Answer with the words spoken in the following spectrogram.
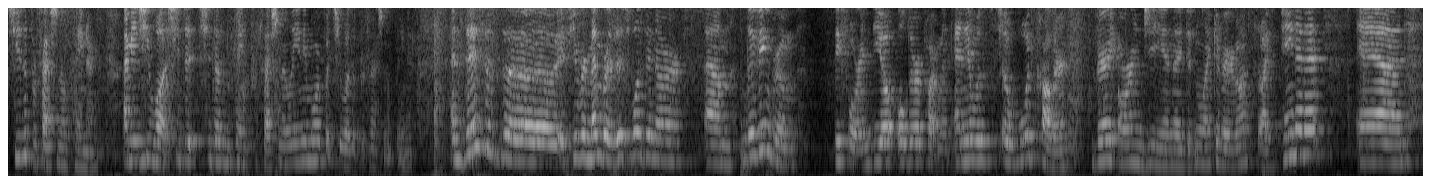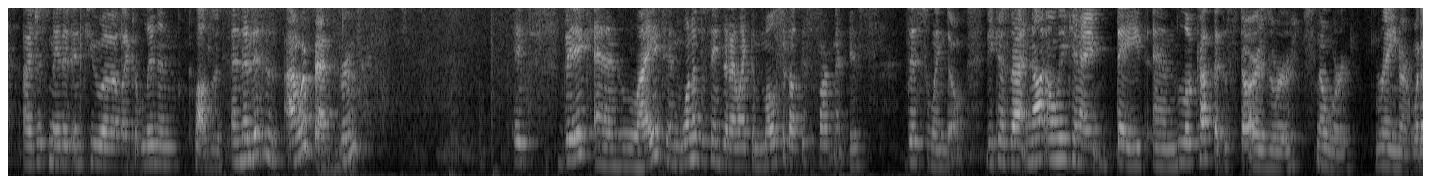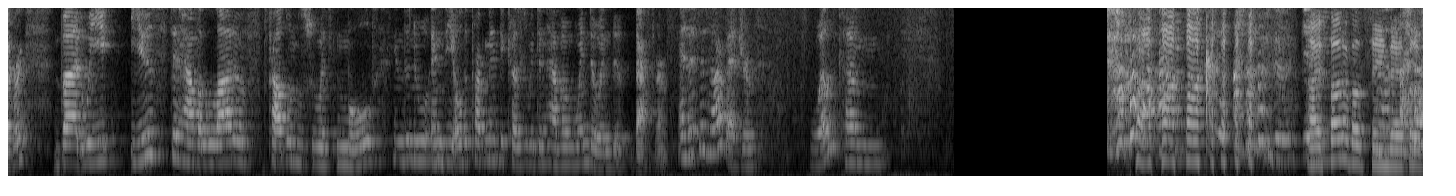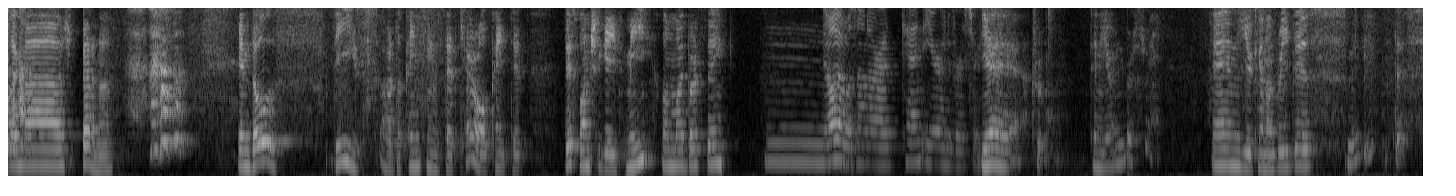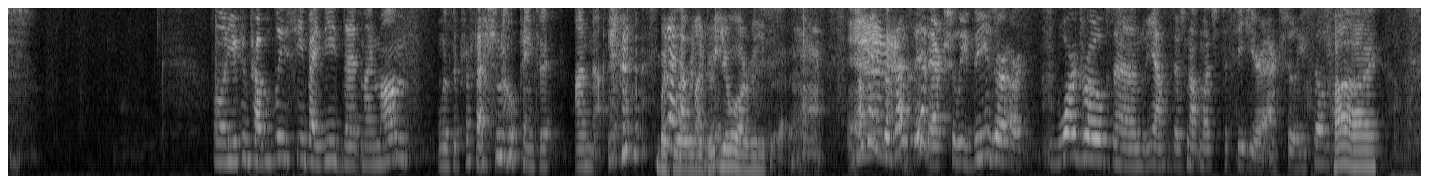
She's a professional painter. I mean, she was. She did. She doesn't paint professionally anymore, but she was a professional painter. And this is the. If you remember, this was in our um, living room before in the older apartment, and it was a wood color, very orangey, and I didn't like it very much, so I painted it, and I just made it into a like a linen closet. And then this is our bathroom. It's big and light, and one of the things that I like the most about this apartment is this window because not only can I bathe and look up at the stars or snow or rain or whatever, but we used to have a lot of problems with mold in the new in the old apartment because we didn't have a window in the bathroom. And this is our bedroom. Welcome. I'm just kidding. I thought about saying that, but I was like, nah, better not. And those, these are the paintings that Carol painted. This one she gave me on my birthday. Mm, no, it was on our 10 year anniversary. Yeah, true. 10 year anniversary. And you cannot read this, maybe this. Well, you can probably see by these that my mom was a professional painter. I'm not. But, I you are have really fun good. painting. You are really good at it. Okay, so that's it actually. These are our wardrobes, and yeah, there's not much to see here actually. So, Hi.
